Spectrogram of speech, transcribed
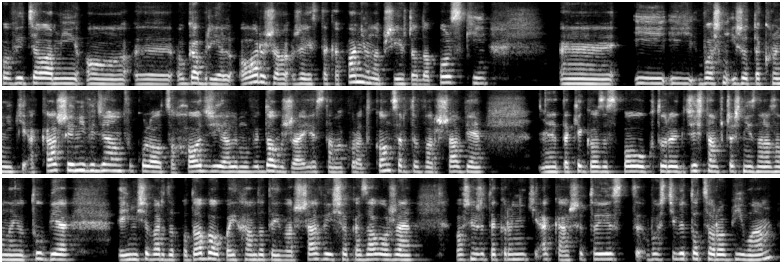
powiedziała mi o, o Gabriel Or, że, że jest taka pani, ona przyjeżdża do Polski i, i właśnie i że te kroniki Akaszy. Ja nie wiedziałam w ogóle o co chodzi, ale mówię, dobrze, jest tam akurat koncert w Warszawie takiego zespołu, który gdzieś tam wcześniej znalazłam na YouTubie i mi się bardzo podobał. Pojechałam do tej Warszawy i się okazało, że właśnie, że te kroniki Akaszy to jest właściwie to, co robiłam,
